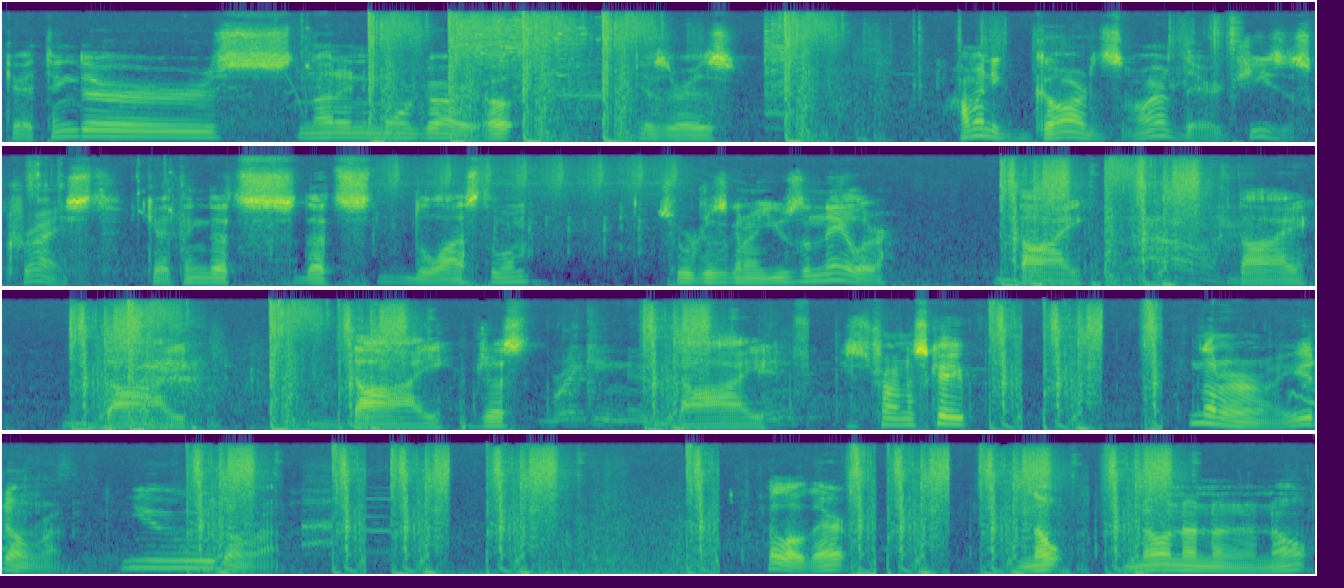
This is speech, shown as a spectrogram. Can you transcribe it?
Okay, I think there's not any more guards. Oh, yes there is. How many guards are there? Jesus Christ. Okay, I think that's that's the last of them. So we're just gonna use the nailer. Die. Die. Die. Die. Just die. He's trying to escape. No, no, no, no. You don't run. You don't run. Hello there. No. No, no, no, no, no.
